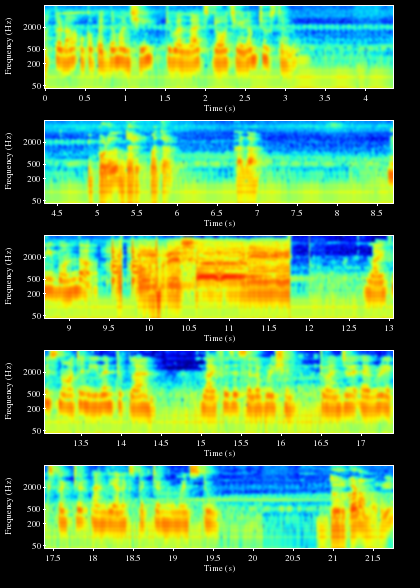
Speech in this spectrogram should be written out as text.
అక్కడ ఒక పెద్ద మనిషి ట్వెల్వ్ ల్యాక్స్ డ్రా చేయడం చూస్తాడు. ఇప్పుడు దొరికిపోతాడు. కదా? మీ బొంద. Life is not an event to plan life is a celebration to enjoy every expected and the unexpected moments too దొరకడా మరి?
